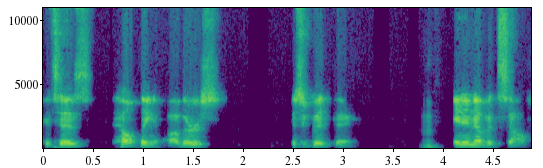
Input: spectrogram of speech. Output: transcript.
It says helping others is a good thing mm-hmm. in and of itself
